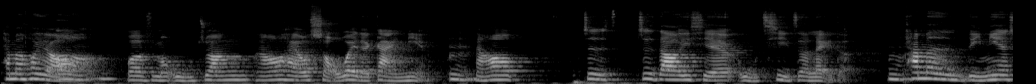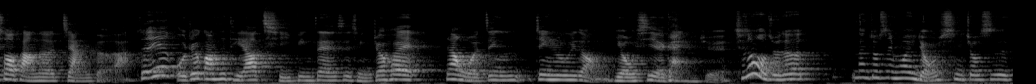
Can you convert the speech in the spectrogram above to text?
他们会有我有、嗯、什么武装，然后还有守卫的概念。嗯，然后制制造一些武器这类的。嗯，他们里面受访的讲的啊，就因为我觉得光是提到骑兵这件事情，就会。让我进进入一种游戏的感觉。其实我觉得那就是因为游戏就是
